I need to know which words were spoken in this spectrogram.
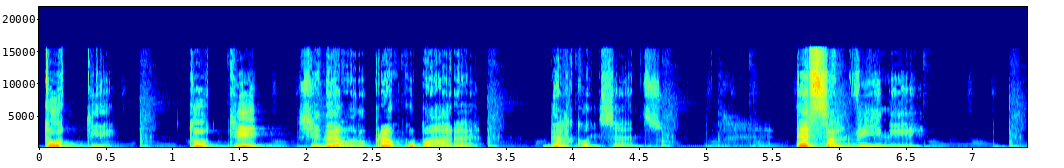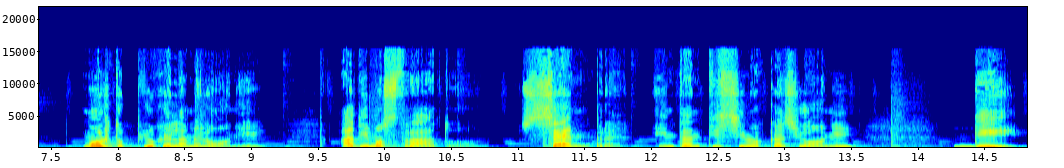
tutti, tutti si devono preoccupare del consenso. E Salvini, molto più che la Meloni, ha dimostrato sempre, in tantissime occasioni, di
